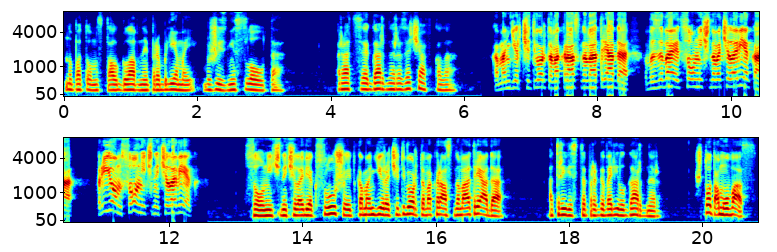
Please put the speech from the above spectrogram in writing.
но потом стал главной проблемой в жизни Слоута. Рация Гарднера зачавкала. «Командир четвертого красного отряда вызывает солнечного человека! Прием, солнечный человек!» «Солнечный человек слушает командира четвертого красного отряда!» Отрывисто проговорил Гарднер. «Что там у вас?»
